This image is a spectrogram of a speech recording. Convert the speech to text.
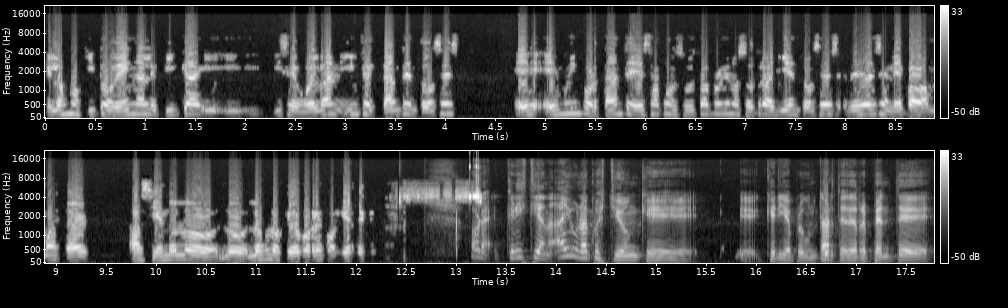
los mosquitos vengan, le pica y, y, se vuelvan infectantes. Entonces, es, es, muy importante esa consulta porque nosotros allí entonces desde el CENEPA vamos a estar haciendo los bloqueos correspondientes. Ahora, Cristian, hay una cuestión que eh, quería preguntarte. De repente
